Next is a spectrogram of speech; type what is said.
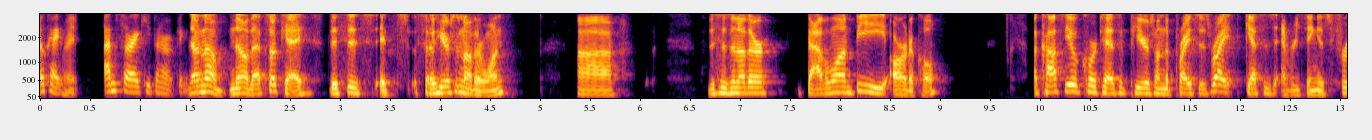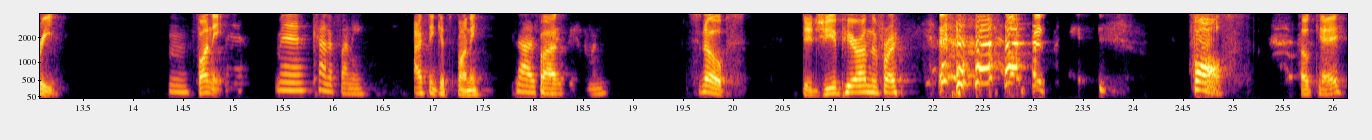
okay. Right. I'm sorry, I keep interrupting. No, no, no, that's okay. This is it's so here's another one. Uh this is another Babylon Bee article. Ocasio Cortez appears on The Price is Right, guesses everything is free. Hmm. Funny. Meh, kind of funny. I think it's funny. Not as funny as the other one. Snopes. Did she appear on the Friday? False. Okay.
